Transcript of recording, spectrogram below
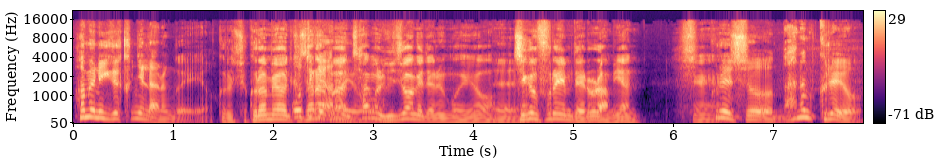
하면 이게 큰일 나는 거예요. 그렇죠. 그러면 그 사람은 알아요? 상을 위조하게 되는 거예요. 예. 지금 프레임대로라면. 예. 그래서 나는 그래요.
